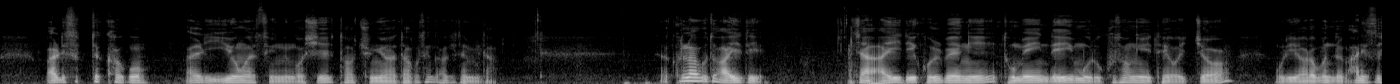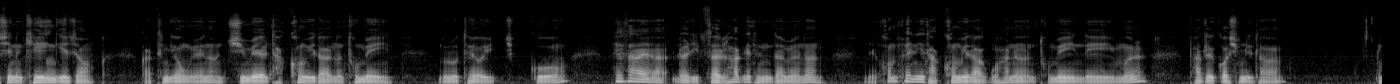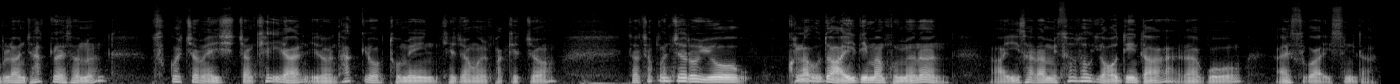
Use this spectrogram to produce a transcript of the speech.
빨리 습득하고 빨리 이용할 수 있는 것이 더 중요하다고 생각이 됩니다. 자, 클라우드 아이디. 자, 아이디 골뱅이 도메인 네임으로 구성이 되어 있죠. 우리 여러분들 많이 쓰시는 개인 계정 같은 경우에는 gmail.com이라는 도메인으로 되어 있고 회사를 입사를 하게 된다면은 컴퍼니닷컴이라고 하는 도메인 네임을 받을 것입니다. 물론 이제 학교에서는 스쿨.ac.kr 이런 학교 도메인 계정을 받겠죠. 자, 첫 번째로 요 클라우드 아이디만 보면은 아, 이 사람이 소속이 어디다라고 알 수가 있습니다.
